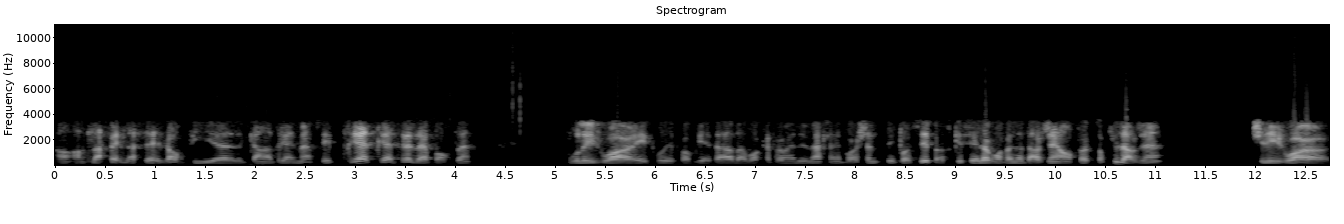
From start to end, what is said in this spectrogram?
entre la fin de la saison puis euh, le camp d'entraînement. C'est très, très, très important pour les joueurs et pour les propriétaires d'avoir 82 matchs l'année prochaine, c'est possible parce que c'est là qu'on fait notre argent. On fait surtout l'argent chez les joueurs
